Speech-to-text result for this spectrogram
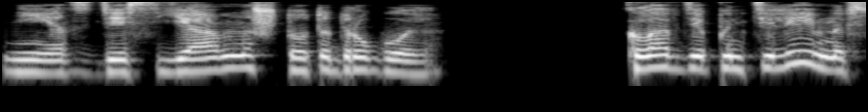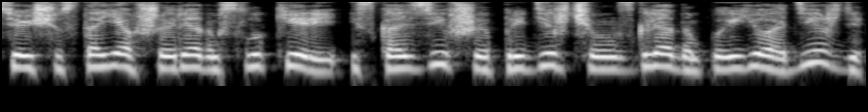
Нет, здесь явно что-то другое. Клавдия Пантелеевна, все еще стоявшая рядом с Лукерией и скользившая придирчивым взглядом по ее одежде,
